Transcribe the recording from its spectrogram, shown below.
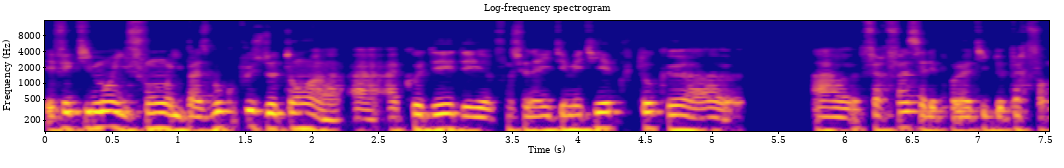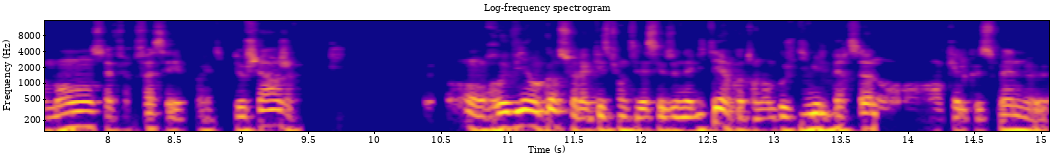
Effectivement ils font, ils passent beaucoup plus de temps à, à, à coder des fonctionnalités métiers plutôt que à, à, faire face à des problématiques de performance, à faire face à des problématiques de charge. On revient encore sur la question de la saisonnalité. Hein, quand on embauche 10 000 mmh. personnes en, quelques semaines euh,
